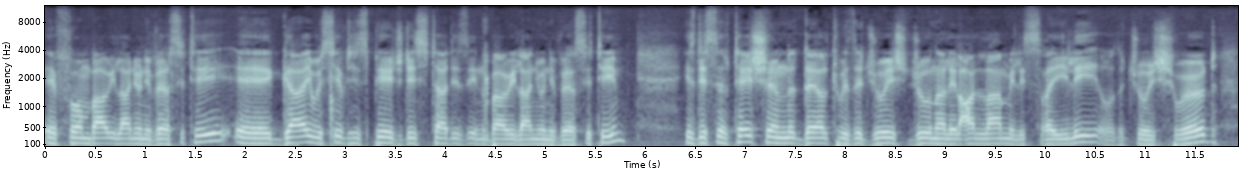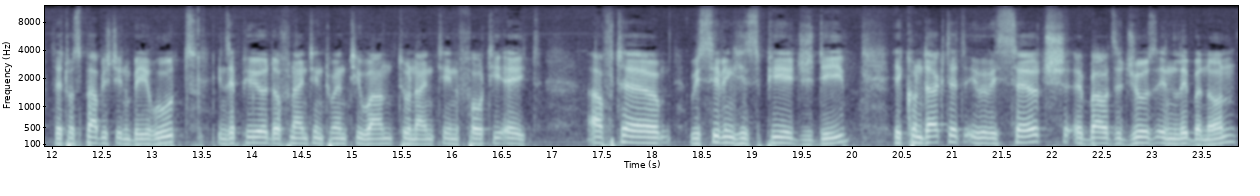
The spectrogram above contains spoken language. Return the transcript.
uh, from Bar Ilan University. Uh, Guy received his PhD studies in Bar Ilan University. His dissertation dealt with the Jewish journal Al Alam Al Israeli, or the Jewish Word, that was published in Beirut in the period of 1921 to 1948. After receiving his PhD, he conducted a research about the Jews in Lebanon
